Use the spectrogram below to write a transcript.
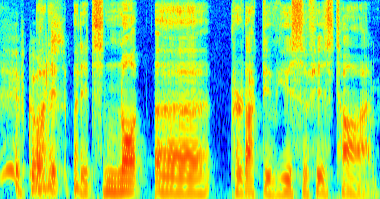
Yeah, of course. But, it, but it's not a productive use of his time.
